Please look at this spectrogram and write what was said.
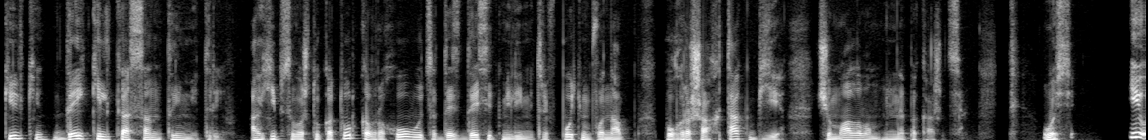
скільки? Декілька сантиметрів. А гіпсова штукатурка враховується десь 10 мм. Потім вона по грошах так б'є, що мало вам не покажеться. Ось. І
